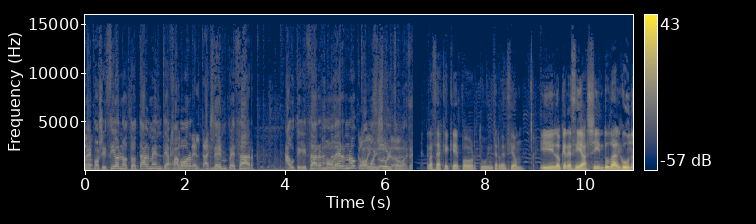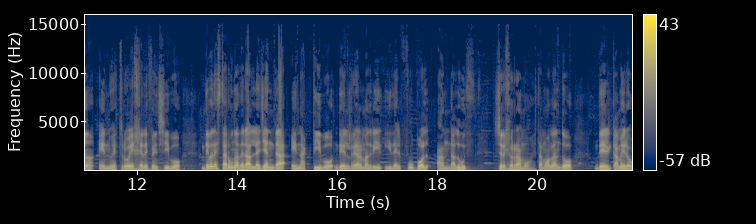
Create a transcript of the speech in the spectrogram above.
me posiciono totalmente a favor de empezar a utilizar moderno como, insulto. Gracias, Keke, por tu intervención. Y lo que decía, sin duda alguna, en nuestro eje defensivo debe de estar una de las leyendas en activo del Real Madrid y del fútbol andaluz. Sergio Ramos, estamos hablando del Camero.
